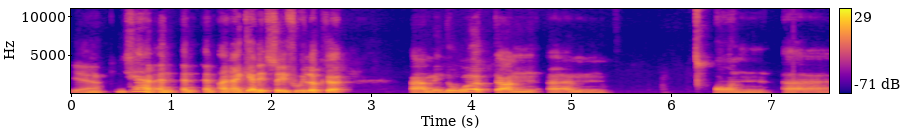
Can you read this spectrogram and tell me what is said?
yeah you, you, can and, and and and i get it so if we look at I mean, the work done um, on uh,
